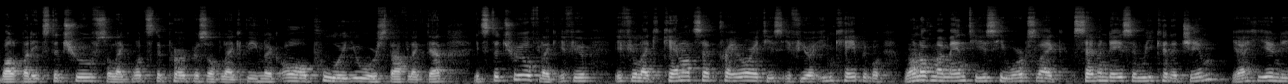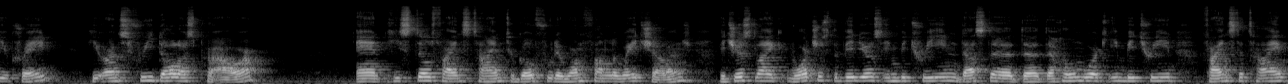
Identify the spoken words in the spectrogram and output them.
Well but it's the truth. So like what's the purpose of like being like oh poor you or stuff like that? It's the truth. Like if you if you like cannot set priorities if you're incapable one of my mentees he works like seven days a week at a gym yeah here in the ukraine. He earns three dollars per hour and he still finds time to go through the one funnel away challenge. He just like watches the videos in between does the, the the homework in between finds the time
